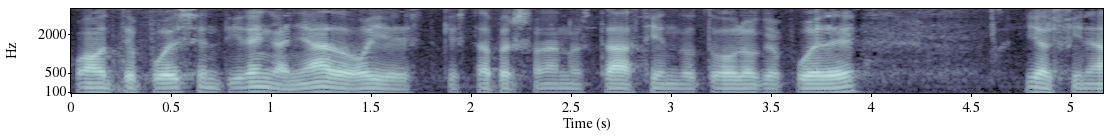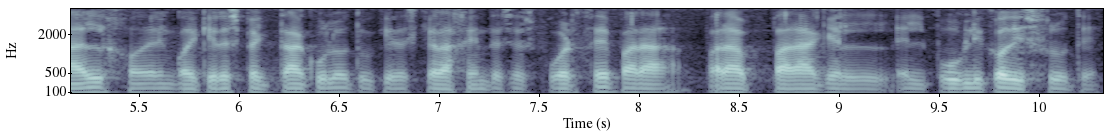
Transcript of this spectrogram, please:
cuando te puedes sentir engañado. Oye, es que esta persona no está haciendo todo lo que puede. Y al final, joder, en cualquier espectáculo tú quieres que la gente se esfuerce para, para, para que el, el público disfrute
